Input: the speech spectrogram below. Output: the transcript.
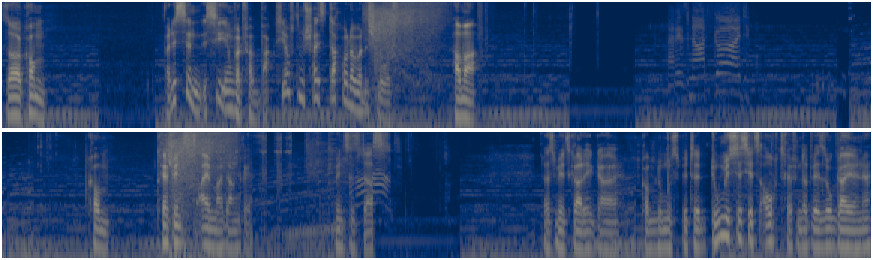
So, komm. Was ist denn? Ist hier irgendwas verbuggt hier auf dem scheiß Dach oder was ist los? Hammer. Komm. Treff wenigstens einmal, danke. Wenigstens das. Das ist mir jetzt gerade egal. Komm, du musst bitte... Du müsstest jetzt auch treffen, das wäre so geil, ne?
